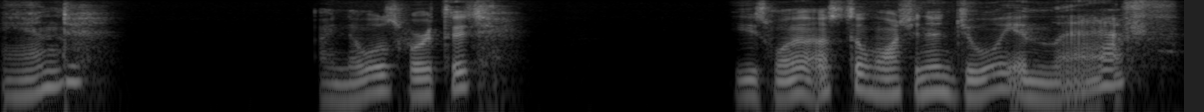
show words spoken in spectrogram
And I know it's worth it. You just wanted us to watch and enjoy and laugh.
